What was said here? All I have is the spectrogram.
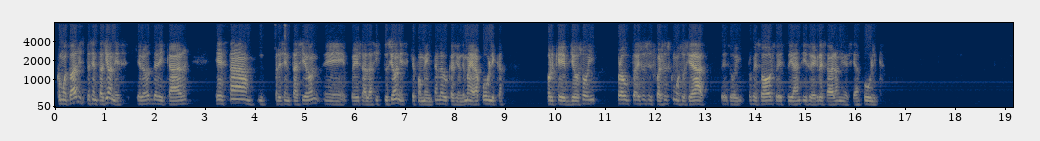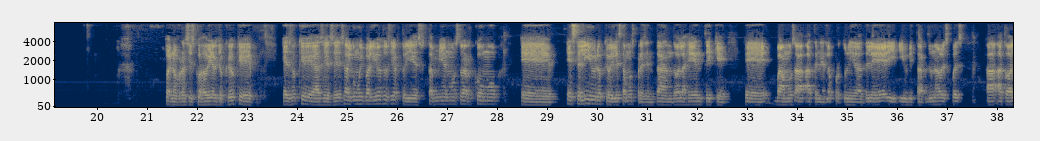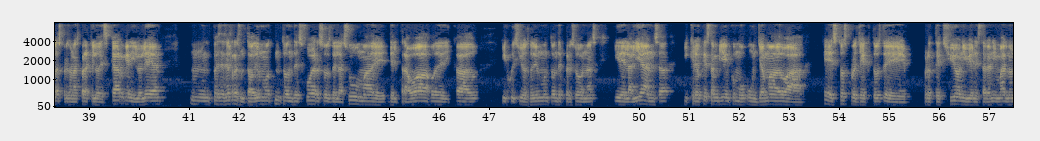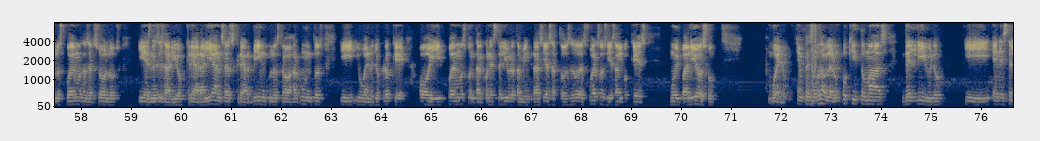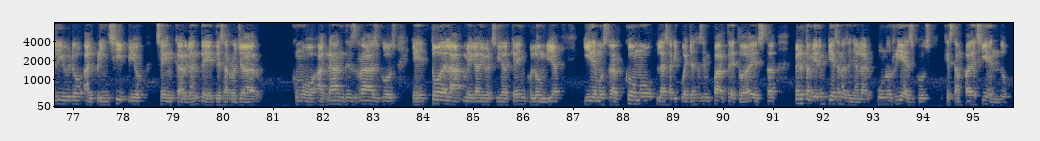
como todas mis presentaciones, quiero dedicar esta presentación eh, pues a las instituciones que fomentan la educación de manera pública, porque yo soy producto de esos esfuerzos como sociedad. Pues, soy profesor, soy estudiante y soy egresado de la universidad pública. Bueno, Francisco Javier, yo creo que eso que haces es algo muy valioso, ¿cierto? Y es también mostrar cómo eh, este libro que hoy le estamos presentando a la gente y que eh, vamos a, tener la oportunidad de leer y, invitar de una vez pues a, todas las personas para que lo descarguen y lo lean, mm, pues es el resultado de un montón de esfuerzos, de la suma, del trabajo dedicado y juicioso de un montón de personas y de la alianza y creo que es también como un llamado a estos proyectos de protección y bienestar animal, no los podemos hacer solos y es necesario crear alianzas, crear vínculos, trabajar juntos y, bueno, yo creo que hoy podemos contar con este libro también gracias a todos esos esfuerzos y es algo que es muy valioso. Bueno, empecemos a hablar un poquito más del libro y en este libro al principio se encargan de desarrollar como a grandes rasgos eh, toda la megadiversidad que hay en Colombia y demostrar cómo las aricuellas hacen parte de toda esta, pero también empiezan a señalar unos riesgos que están padeciendo.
